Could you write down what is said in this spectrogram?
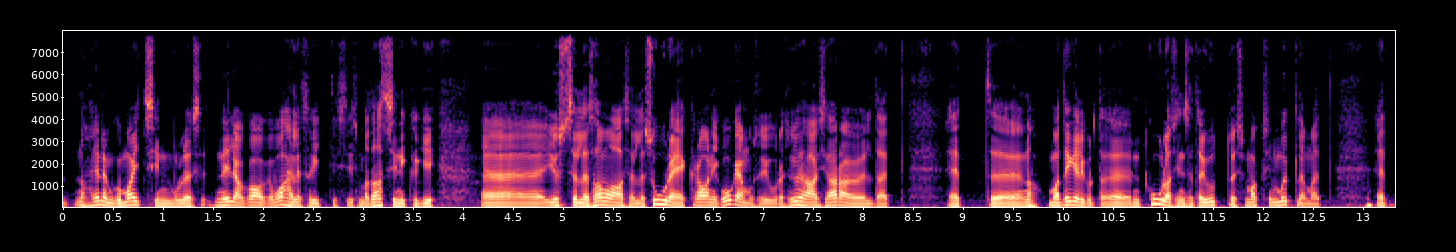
noh, ennem kui Mait siin mulle 4K-ga vahele sõitis, siis ma tahtsin ikkagi äh, just sellesama, selle suure ekraani kogemuse juures ühe asja ära öelda, et et et noh, ma tegelikult nüüd kuulasin seda juttu ja siis ma hakkasin mõtlema, et et,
